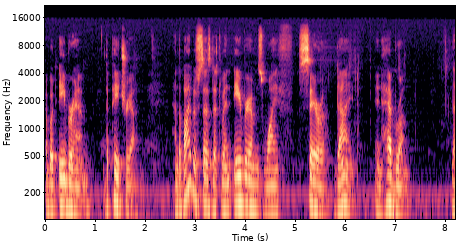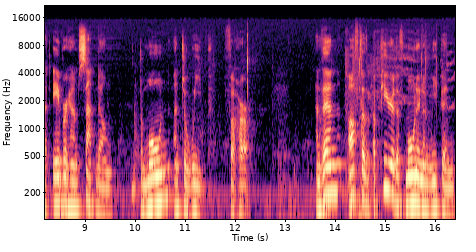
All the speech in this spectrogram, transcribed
about Abraham, the patriarch. And the Bible says that when Abraham's wife Sarah died in Hebron, that Abraham sat down to mourn and to weep for her. And then, after a period of mourning and weeping,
